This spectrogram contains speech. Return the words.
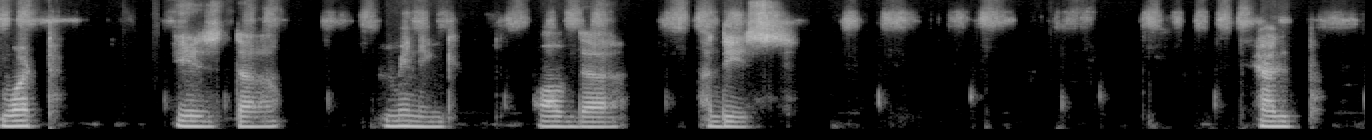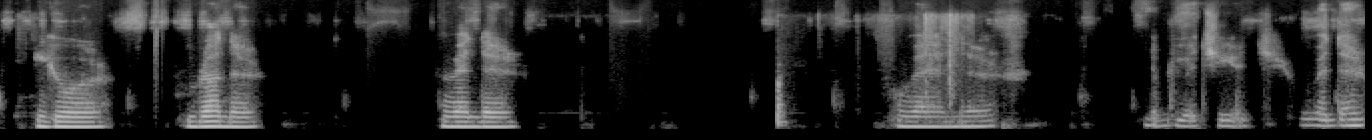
What is the meaning of the hadith? Help your brother whether whether WHEH whether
